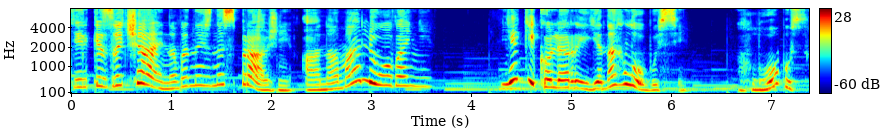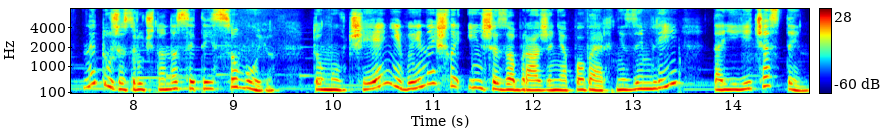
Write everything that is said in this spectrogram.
Тільки, звичайно, вони ж не справжні, а намальовані. Які кольори є на глобусі? Глобус не дуже зручно носити із собою, тому вчені винайшли інше зображення поверхні Землі та її частин.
